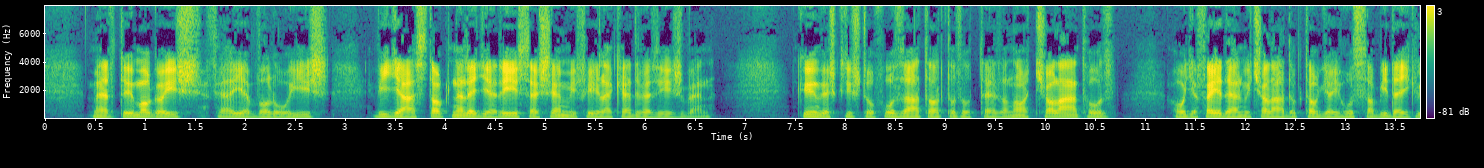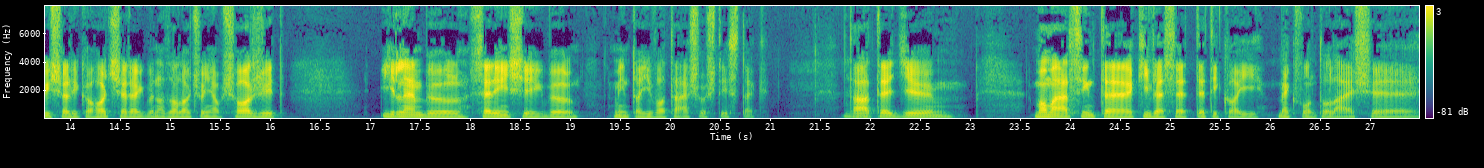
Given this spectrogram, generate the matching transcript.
mert ő maga is, feljebb való is, vigyáztak, ne legyen része semmiféle kedvezésben. Könyves Kristóf hozzátartozott ez a nagy családhoz, ahogy a fejedelmi családok tagjai hosszabb ideig viselik a hadseregben az alacsonyabb sarzsit, illemből, szerénységből, mint a hivatásos tisztek. Tehát egy ma már szinte kiveszett etikai megfontolás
